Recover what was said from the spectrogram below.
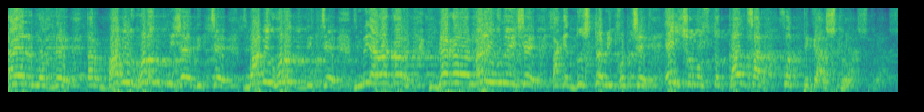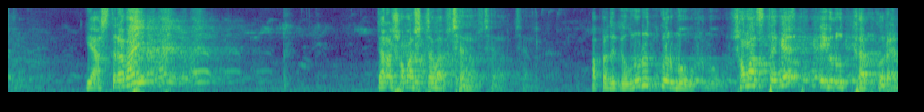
গায়ের মধ্যে, তার বাবি হলুদ মিশাই দিচ্ছে, বাবি হলুদ দিচ্ছে, এলাকার বেগারা নারীগুলো এসে তাকে দুষ্টামি করছে। এই সমস্ত কালচার কোথেকে আসলো? কি আসতে না ভাই? যারা সমাজ চালাচ্ছেন আপনাদেরকে অনুরোধ করব, সমাজ থেকে এগুলো উৎখাত করেন।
